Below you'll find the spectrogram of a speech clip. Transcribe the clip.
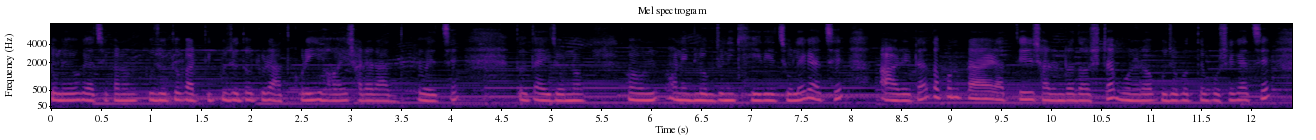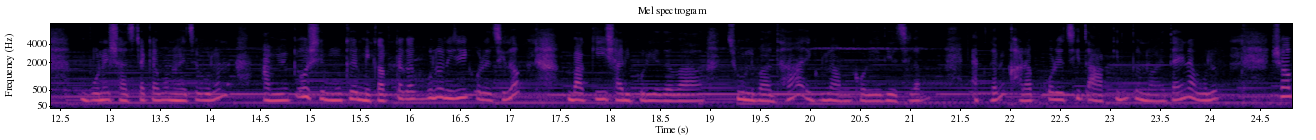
চলেও গেছে, কারণ পুজো তো কার্তিক পুজো তো একটু রাত করেই হয়, সারা রাত ধরে হয়েছে। তো তাই জন্য অনেক লোকজনই খেয়ে দিয়ে চলে গেছে। আর এটা তখন প্রায় রাত্রি সাড়ে নটা দশটা, বোনেরাও পুজো করতে বসে গেছে। বোনের সাজটা কেমন হয়েছে বলুন? আমি ওকেও সে মুখের মেকআপ টেকআপগুলো নিজেই করেছিল। বাকি শাড়ি পরিয়ে দেওয়া, চুল বাঁধা, এগুলো আমি করিয়ে দিয়েছিলাম। একদমই খারাপ করেছি তা কিন্তু নয়, তাই না বলুন? সব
